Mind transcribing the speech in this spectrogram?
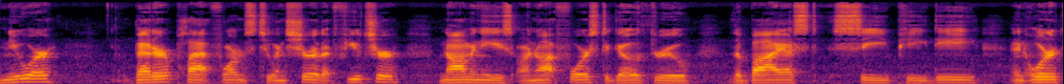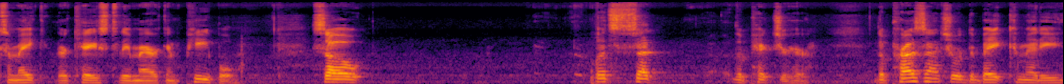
newer, better platforms to ensure that future nominees are not forced to go through the biased CPD in order to make their case to the American people. So let's set the picture here. The Presidential Debate Committee,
